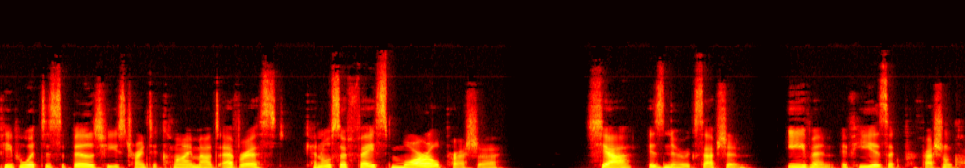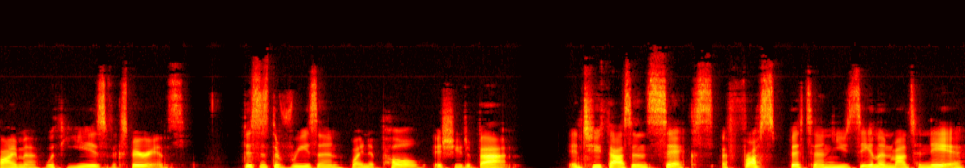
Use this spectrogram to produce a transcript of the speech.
people with disabilities trying to climb Mount Everest can also face moral pressure. Xia is no exception, even if he is a professional climber with years of experience. This is the reason why Nepal issued a ban. In 2006, a frostbitten New Zealand mountaineer,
